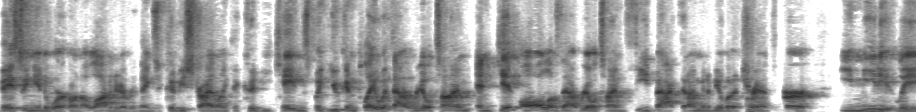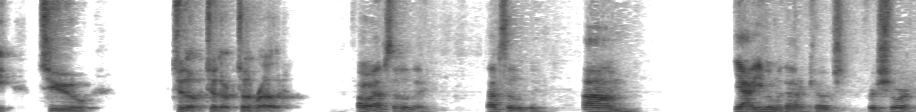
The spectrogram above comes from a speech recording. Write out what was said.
basically need to work on a lot of different things. It could be stride length, it could be cadence, but you can play with that real time and get all of that real time feedback that I'm going to be able to transfer immediately to to the to the to the road. Oh, absolutely, absolutely. Um, yeah, even without a coach, for sure.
